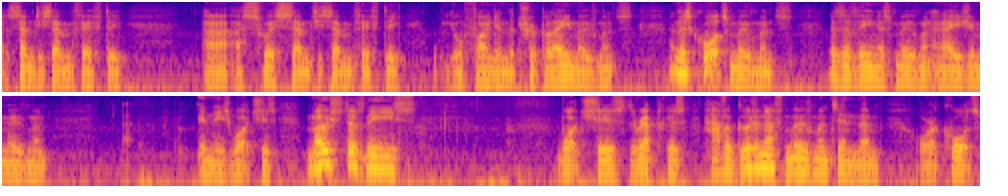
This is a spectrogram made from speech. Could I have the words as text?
a 7750, uh, a Swiss 7750. You'll find in the AAA movements, and there's quartz movements. There's a Venus movement, an Asian movement uh, in these watches. Most of these watches, the replicas, have a good enough movement in them or a quartz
